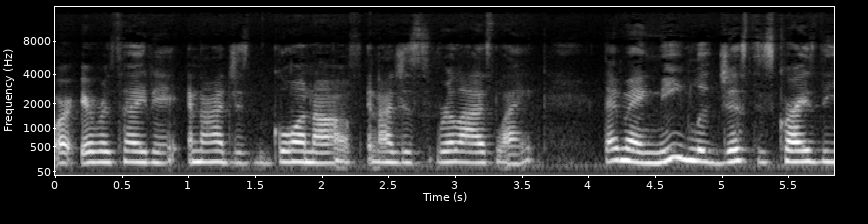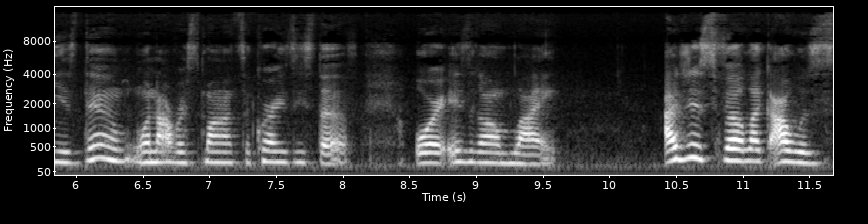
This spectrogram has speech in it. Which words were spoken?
or irritated and I just going off and I just realized like they make me look just as crazy as them when I respond to crazy stuff. Or it's gonna like I just felt like I was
